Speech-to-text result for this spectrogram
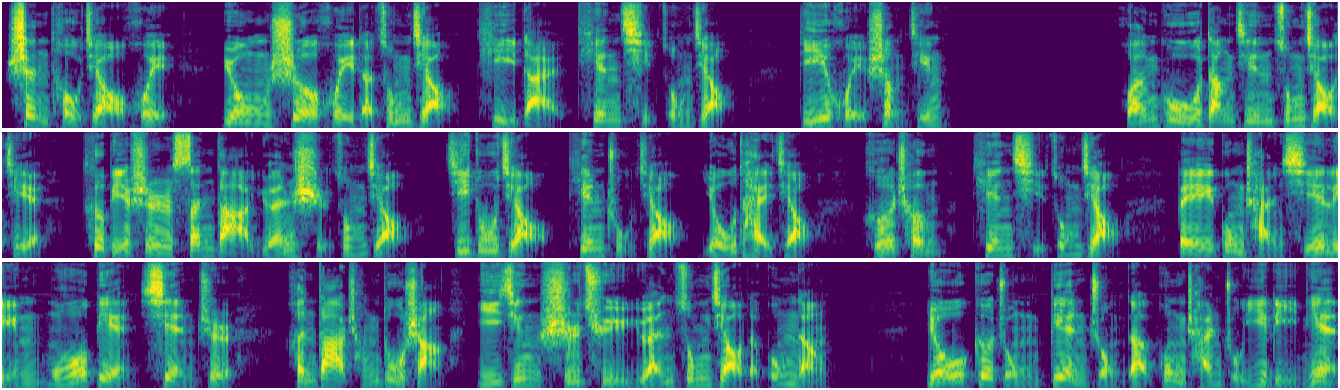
渗透教会，用社会的宗教替代天启宗教，诋毁圣经。环顾当今宗教界，特别是三大原始宗教——基督教、天主教、犹太教，合称天启宗教，被共产邪灵魔变限制。很大程度上已经失去原宗教的功能，由各种变种的共产主义理念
